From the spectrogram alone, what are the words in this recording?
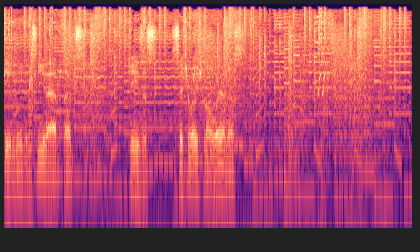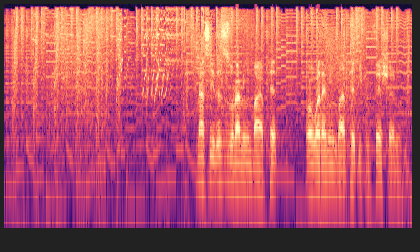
didn't even see that. That's... Jesus. Situational awareness. Now see, this is what I mean by a pit. Or what I mean by a pit you can fish in.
